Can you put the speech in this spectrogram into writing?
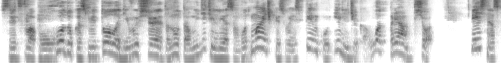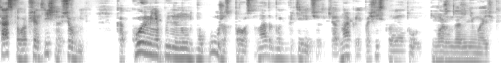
средства по уходу, косметологи, вы все это, ну там идите лесом, вот маечкой своей спинку и личика, вот прям все. Песня, сказка, вообще отлично, все будет. Какой у меня пыльный ноутбук, ужас просто. Надо будет притереть все-таки, однако, и почистить клавиатуру. Можно даже не маечкой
